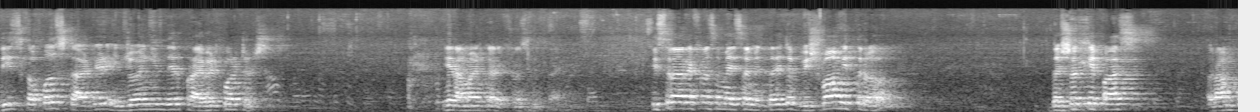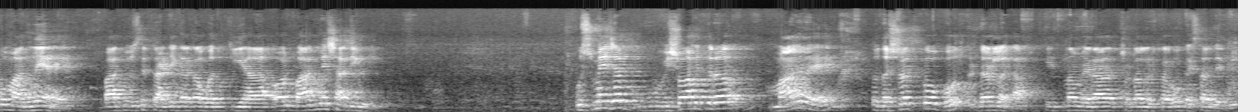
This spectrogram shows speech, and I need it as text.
this couple started enjoying in their private quarters ये रामायण का रेफरेंस मिलता है। तीसरा रेफरेंस हमें ऐसा मिलता है, जब विश्वामित्र दशरथ के पास राम को मांगने आए, बाद में उसने त्राटिका का वध किया और बाद में शादी हुई। उसमें जब विश्वामित्र मांग रहे तो दशरथ को बहुत डर लगा कि इतना मेरा छोटा लड़का को कैसा दे दू।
